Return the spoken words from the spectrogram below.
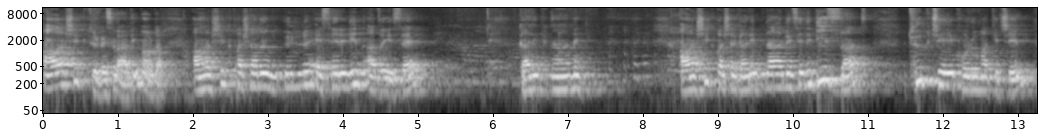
Aşık türbesi var değil mi orada? Aşık Paşa'nın ünlü eserinin adı ise Garipname. Aşık Paşa Garipnamesini bizzat Türkçeyi korumak için,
